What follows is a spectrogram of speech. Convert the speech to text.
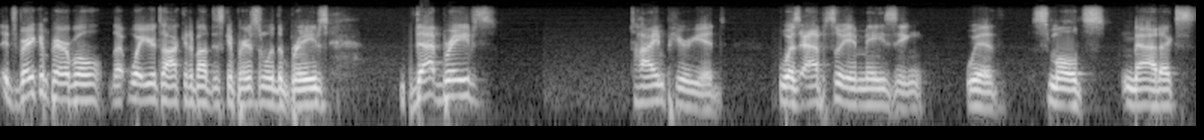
it's very comparable that what you're talking about this comparison with the Braves. That Braves time period was absolutely amazing with Smoltz, Maddux,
